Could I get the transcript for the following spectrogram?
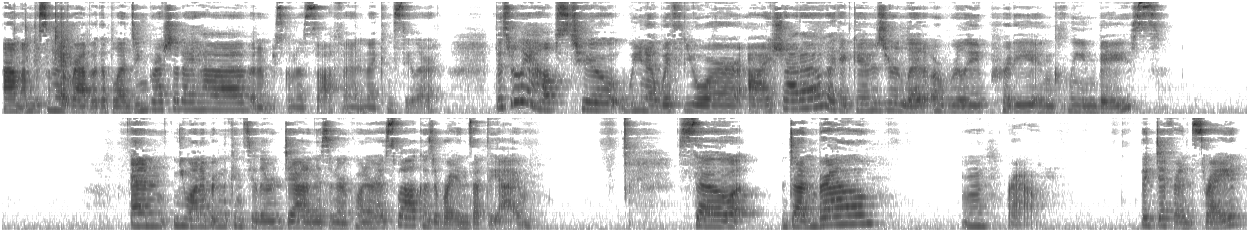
Um, I'm just gonna grab like a blending brush that I have and I'm just gonna soften my concealer. This really helps to, you know, with your eyeshadow, like it gives your lid a really pretty and clean base. And you wanna bring the concealer down in this inner corner as well because it brightens up the eye. So done brow, mm, brow. Big difference, right?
